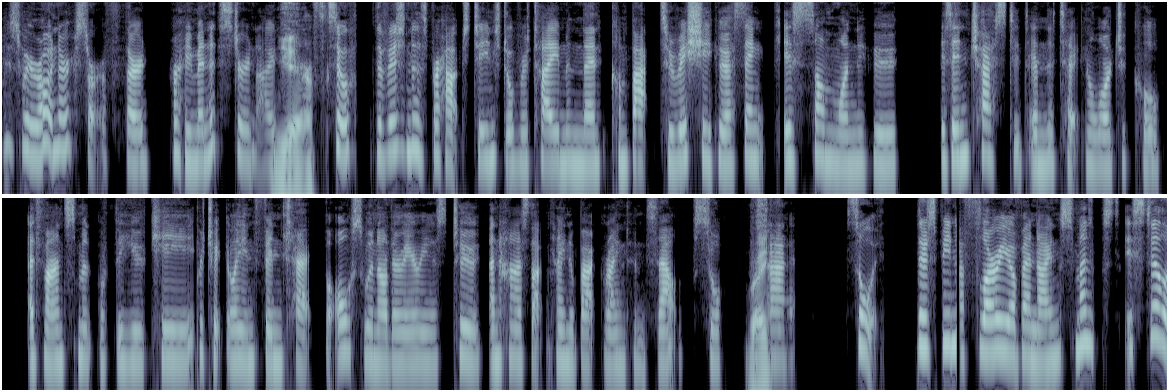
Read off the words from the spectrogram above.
because we're on our sort of third prime minister now. Yeah. So the vision has perhaps changed over time and then come back to Rishi, who I think is someone who is interested in the technological advancement of the UK, particularly in fintech, but also in other areas too, and has that kind of background himself. So, right. Uh, so there's been a flurry of announcements. It's still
